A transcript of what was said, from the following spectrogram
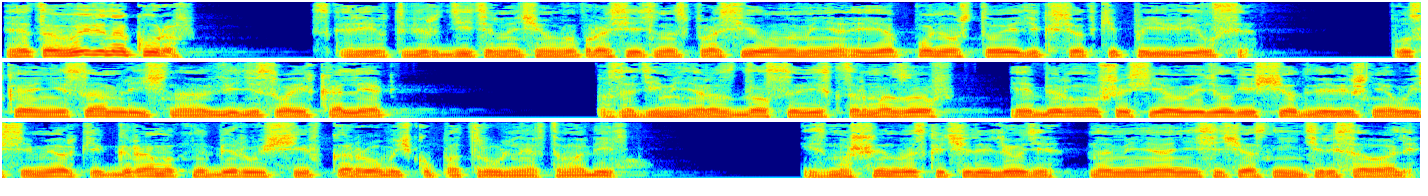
«Это вы, Винокуров?» Скорее утвердительно, чем вопросительно спросил он у меня, и я понял, что Эдик все-таки появился. Пускай не сам лично, а в виде своих коллег. Позади меня раздался визг тормозов, и, обернувшись, я увидел еще две вишневые семерки, грамотно берущие в коробочку патрульный автомобиль. Из машин выскочили люди, но меня они сейчас не интересовали.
